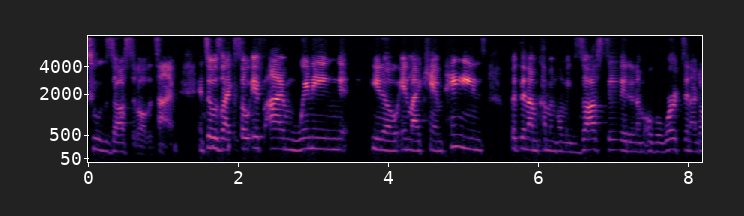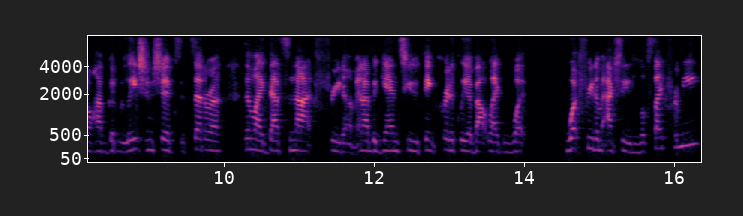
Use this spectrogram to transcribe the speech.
too exhausted all the time. And so it was like, mm-hmm. so if I'm winning, you know, in my campaigns, but then I'm coming home exhausted and I'm overworked and I don't have good relationships, etc., then like that's not freedom. And I began to think critically about like what what freedom actually looks like for me.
